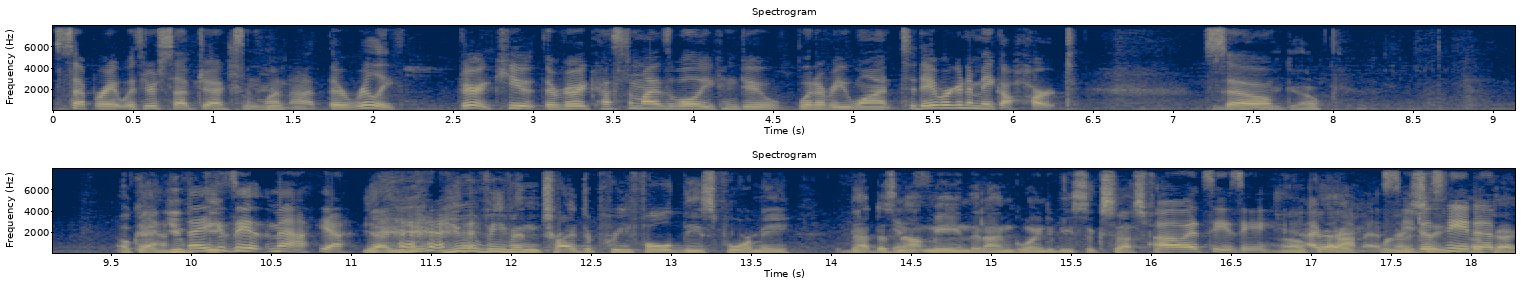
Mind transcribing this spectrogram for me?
separate with your subjects and whatnot. They're really very cute. They're very customizable. You can do whatever you want. Today we're going to make a heart. So There you go. Okay, yeah, and you've, now you it- see it the math. Yeah. yeah, you, you've even tried to pre-fold these for me. That does not mean that I'm going to be successful. Oh, it's easy. I promise. You just see. need Okay.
